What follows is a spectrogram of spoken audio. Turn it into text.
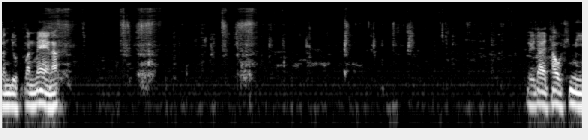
วันหยุดวันแม่นะเลยได้เท่าที่มี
